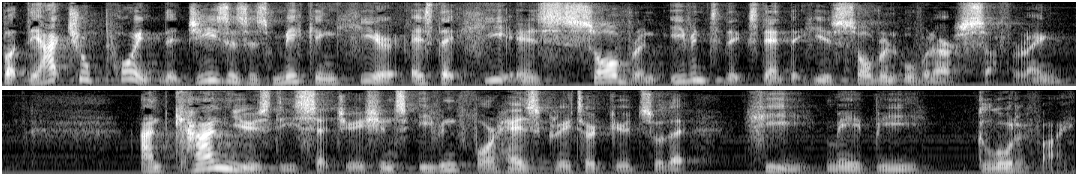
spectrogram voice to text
But the actual point that Jesus is making here is that he is sovereign, even to the extent that he is sovereign over our suffering and can use these situations even for his greater good so that he may be glorified.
